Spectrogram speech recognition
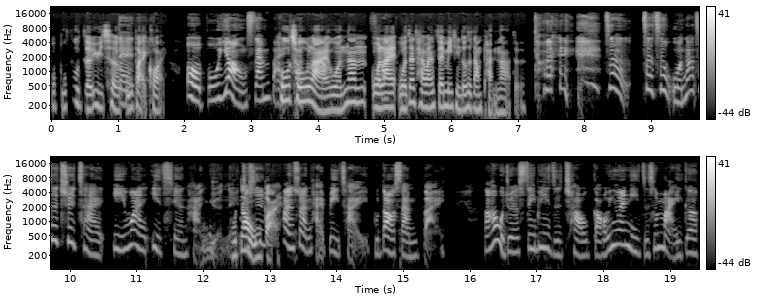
我不负责预测，五百块。哦，不用三百。哭出来！我那我来我在台湾飞 meeting 都是当盘纳的。对，这。这次我那次去才一万一千韩元呢，不到五百，换算台币才不到三百。然后我觉得 CP 值超高，因为你只是买一个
